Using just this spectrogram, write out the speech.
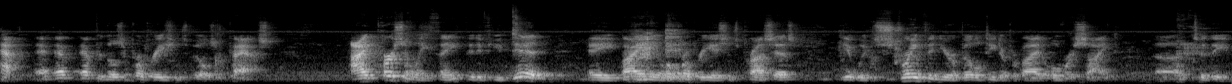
after those appropriations bills are passed. I personally think that if you did a biennial appropriations process, it would strengthen your ability to provide oversight uh, to the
